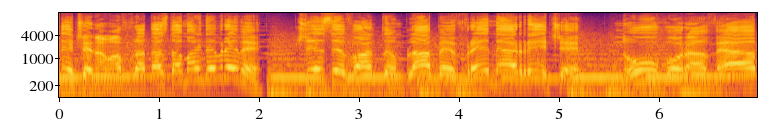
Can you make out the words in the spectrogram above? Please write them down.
De ce n-am aflat asta mai devreme? Ce se va întâmpla pe vremea rece? Nu vor avea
